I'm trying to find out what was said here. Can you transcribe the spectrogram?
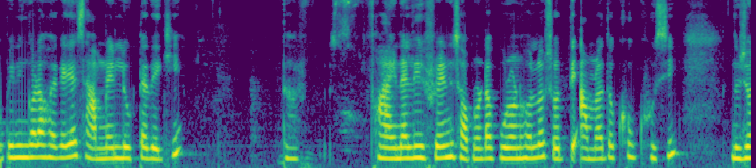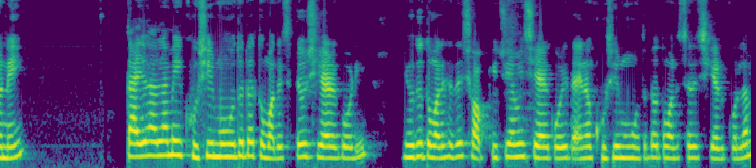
ওপেনিং করা হয়ে গেছে। সামনের লুকটা দেখি। তো ফাইনালি ফ্রেন্ড স্বপ্নটা পূরণ হলো। সত্যি, আমরা তো খুব খুশি দুজনেই। তাই ভাবলাম এই খুশির মুহূর্তটা তোমাদের সাথেও শেয়ার করি। যেহেতু তোমাদের সাথে সব কিছুই আমি শেয়ার করি, তাই না? খুশির মুহূর্তটাও তোমাদের সাথে শেয়ার করলাম।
